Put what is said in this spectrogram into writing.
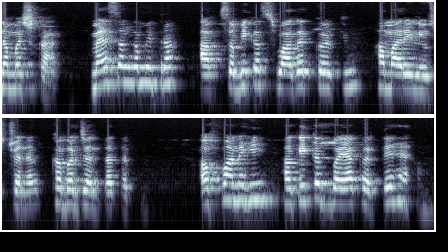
नमस्कार मैं संगमित्रा आप सभी का स्वागत करती हूँ हमारे न्यूज चैनल खबर जनता तक में। अफवाह नहीं हकीकत बयां करते हैं हम।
